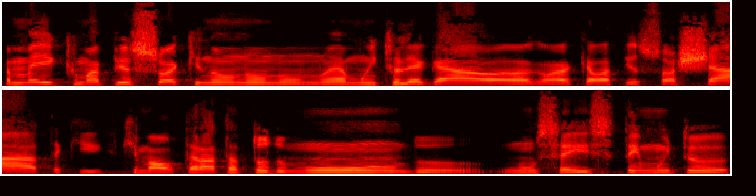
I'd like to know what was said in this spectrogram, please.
é meio que uma pessoa que não, não, não é muito legal, aquela pessoa chata que, que maltrata todo mundo, não sei se tem muito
